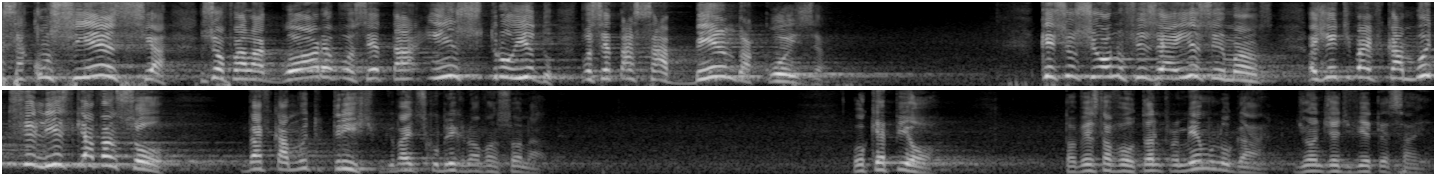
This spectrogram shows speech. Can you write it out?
Essa consciência. O Senhor fala, agora você está instruído, você está sabendo a coisa. Porque se o Senhor não fizer isso, irmãos, a gente vai ficar muito feliz porque avançou. Vai ficar muito triste porque vai descobrir que não avançou nada. Ou que é pior, talvez está voltando para o mesmo lugar de onde já devia ter saído.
